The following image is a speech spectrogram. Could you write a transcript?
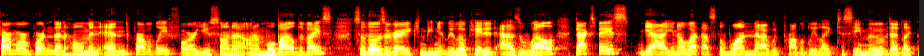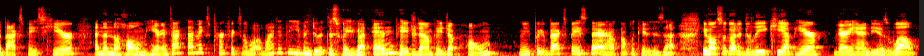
far more important than home and end probably for use on a, on a mobile device. So those are very conveniently located as well. Backspace, yeah, you know what? That's the one that I would probably like to see moved. I'd like the backspace here and then the home here. In fact, that makes perfect. Why did they even do it this way? You got end, page down, page up, home. You put your backspace there. How complicated is that? You've also got a delete key up here. Very handy as well.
